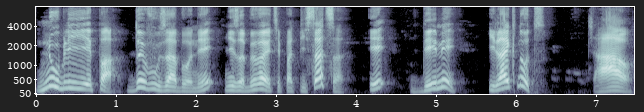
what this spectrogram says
N'oubliez pas de vous abonner, не забывайте подписаться et d'aimer. И лайкнуть. Ciao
